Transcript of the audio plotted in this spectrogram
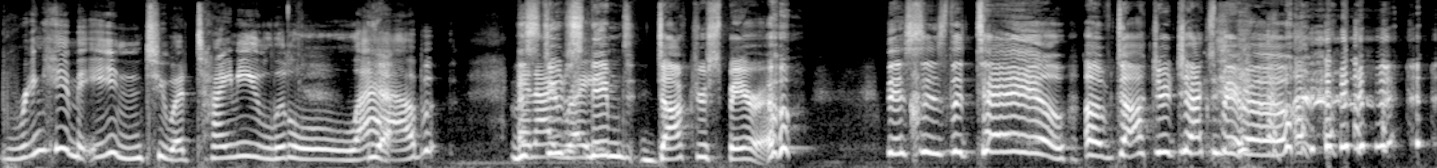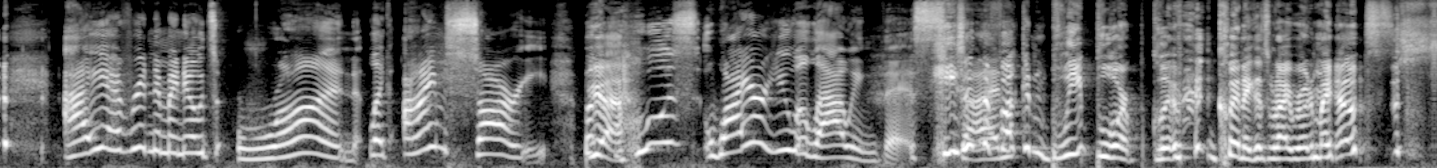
bring him into a tiny little lab. The and I student's write- named Dr. Sparrow. This is the tale of Dr. Jack Sparrow. I have written in my notes, run. Like, I'm sorry, but Yeah. who's, why are you allowing this? He's in the fucking bleep blorp gl- clinic, is what I wrote in my notes.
